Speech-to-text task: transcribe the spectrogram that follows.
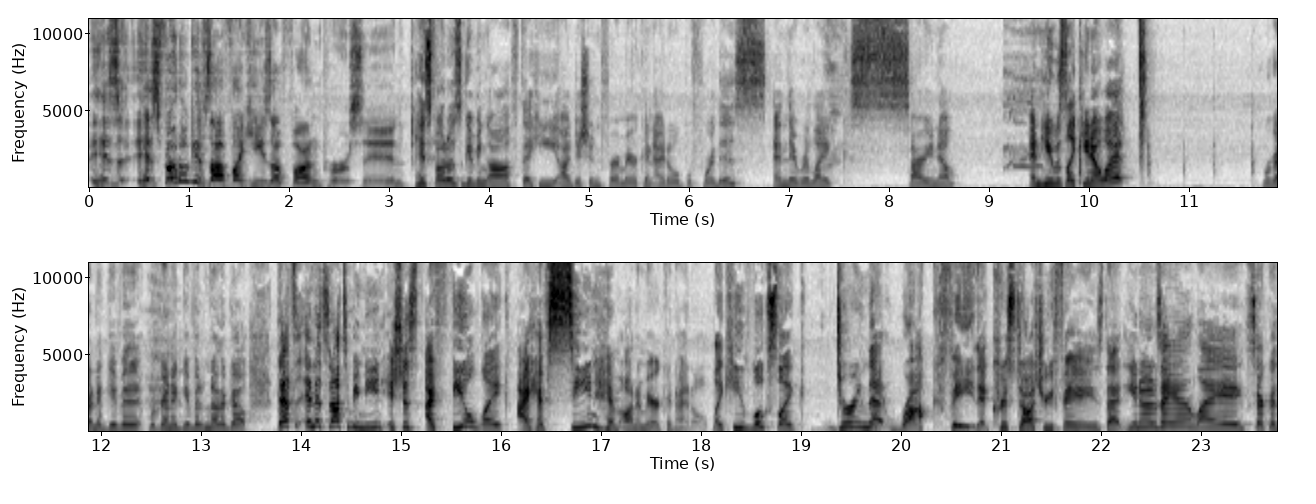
his his photo gives off like he's a fun person. His photos giving off that he auditioned for American Idol before this, and they were like, "Sorry, no," and he was like, "You know what? We're gonna give it. We're gonna give it another go." That's and it's not to be mean. It's just I feel like I have seen him on American Idol. Like he looks like during that rock phase, that Chris Daughtry phase, that you know what I'm saying, like circa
